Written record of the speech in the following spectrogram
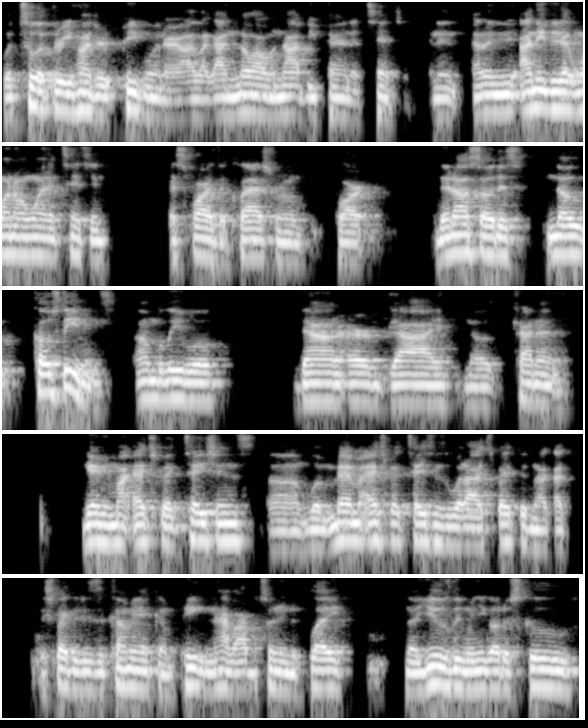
with two or 300 people in there. I like, I know I would not be paying attention. And then I needed that one-on-one attention as far as the classroom part. Then also this, you know, Coach Stevens, unbelievable, down to earth guy. You know, kind of gave me my expectations. Um, what met my expectations, what I expected. Like I expected is to come in compete and have opportunity to play. You know, usually when you go to school,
